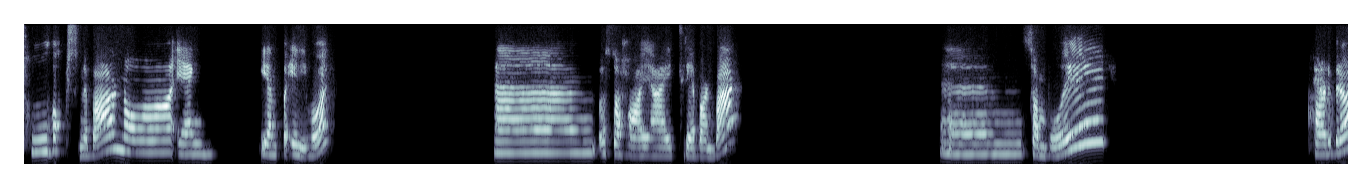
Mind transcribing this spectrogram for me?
To voksne barn og en, en på elleve år. Uh, og så har jeg tre barnebarn. Samboer. Har det bra.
